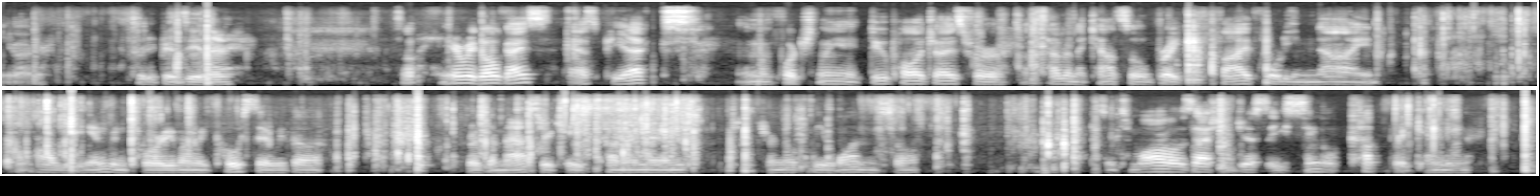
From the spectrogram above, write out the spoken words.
You are pretty busy there. So here we go, guys. SPX. And unfortunately, I do apologize for us having to cancel break 549. Don't have the inventory when we posted. We thought for the master case coming and it turned out to be one. So so tomorrow is actually just a single cup break ending. So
